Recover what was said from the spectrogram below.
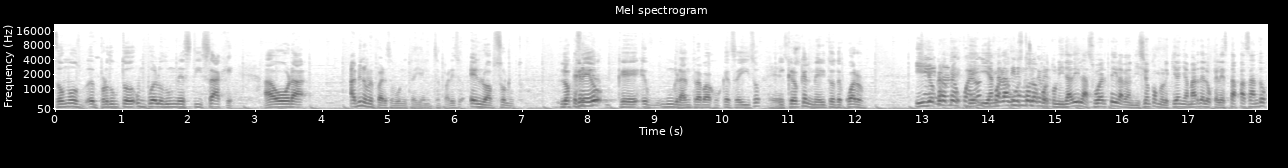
Somos eh, producto, un pueblo de un mestizaje. Ahora, a mí no me parece bonita Yalitza Aparicio, en lo absoluto. Lo que creo que es un gran trabajo que se hizo y creo que el mérito es de Cuarón. Y yo creo que, y a mí me da gusto la oportunidad y la suerte y la bendición, como le quieran llamar, de lo que le está pasando.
